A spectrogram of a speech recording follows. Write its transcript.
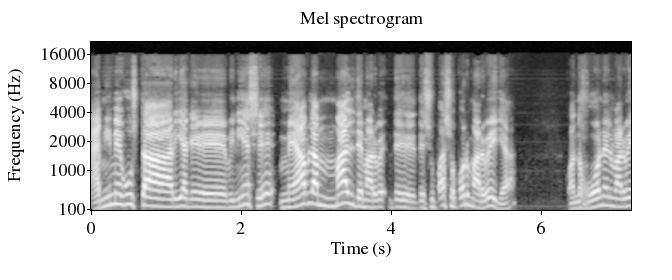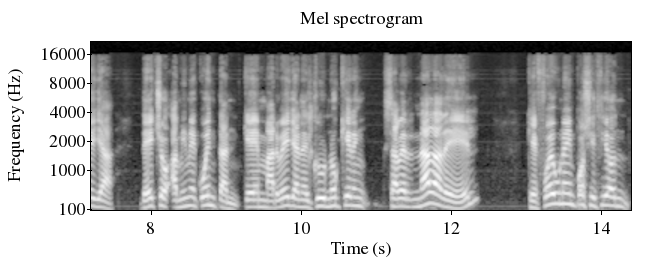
a mí me gustaría que viniese. Me hablan mal de, Marbe- de, de su paso por Marbella. Cuando jugó en el Marbella, de hecho, a mí me cuentan que en Marbella, en el club, no quieren saber nada de él que fue una imposición,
